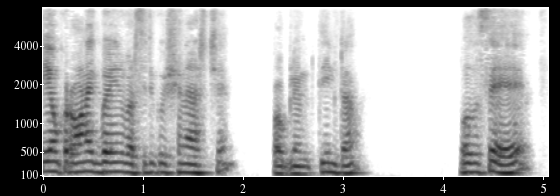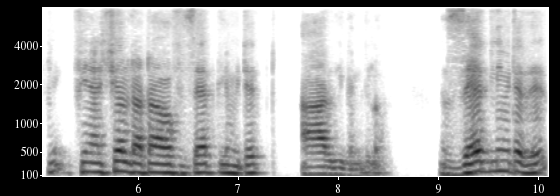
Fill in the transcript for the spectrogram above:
এই অঙ্কটা অনেকবার ইউনিভার্সিটি কোয়েশনে আসছে প্রবলেম তিনটা। বলতেছে financial data of Z limited আর গিভেন দিল জেড লিমিটেডের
